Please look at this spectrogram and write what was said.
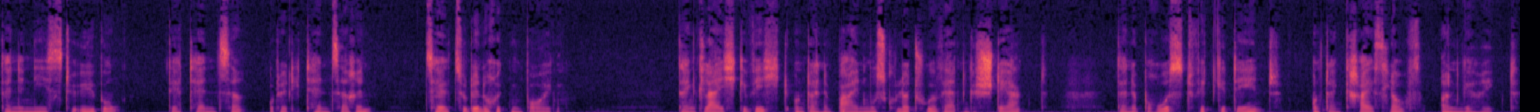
Deine nächste Übung, der Tänzer oder die Tänzerin, zählt zu den Rückenbeugen. Dein Gleichgewicht und deine Beinmuskulatur werden gestärkt, deine Brust wird gedehnt und dein Kreislauf angeregt.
